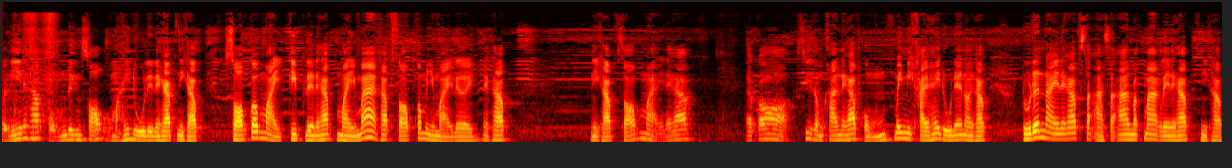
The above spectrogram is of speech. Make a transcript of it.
ตัวนี้นะครับผมดึงซอฟออกมาให้ดูเลยนะครับนี่ครับซอฟก็ใหม่กริบเลยนะครับ ใหม่มากครับซอฟก็มีใหม่เลยนะครับนี่ครับซอฟใหม่นะครับ แล้วก็ที่สำคัญนะครับ ผมไม่มีใครให้ดูแน่นอนครับ ดูด้านในนะครับสะอาดสะอ้านมากๆเลยนะครับนี่ครับ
